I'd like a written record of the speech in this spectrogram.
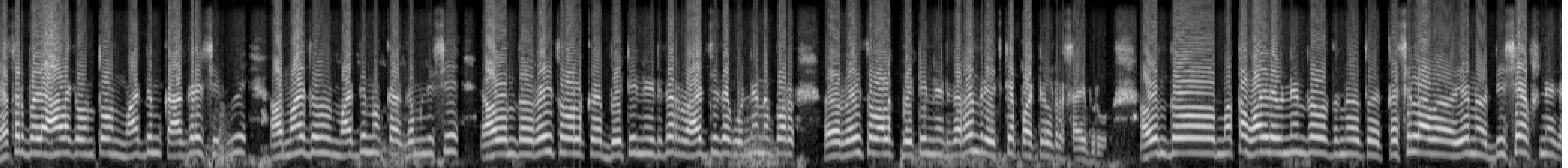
ಹೆಸರು ಬೆಳೆ ಹಾಳಾಗಿವಂತ ಒಂದು ಮಾಧ್ಯಮಕ್ಕೆ ಆಗ್ರಹಿಸಿದ್ವಿ ಆ ಮಾಧ್ಯಮ ಮಾಧ್ಯಮಕ್ಕೆ ಗಮನಿಸಿ ಆ ಒಂದು ರೈತರ ಹೊಲಕ್ಕೆ ಭೇಟಿ ನೀಡಿದಾರೆ, ರಾಜ್ಯದಾಗ ಒಂದೇನೊಬ್ಬರು ರೈತರ ಹೊಲಕ್ಕೆ ಭೇಟಿ ನೀಡಿದಾರೆ ಅಂದ್ರೆ ಎಚ್ ಕೆ ಪಾಟೀಲ್ರ ಸಾಹೇಬರು. ಅವೊಂದು ಮತ್ತೆ ಹೊಳ್ಳಿ ಇನ್ನೇನು ತಹಸೀಲ್ ಏನು ಡಿ ಸಿ ಆಫೀಸ್ನಾಗ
